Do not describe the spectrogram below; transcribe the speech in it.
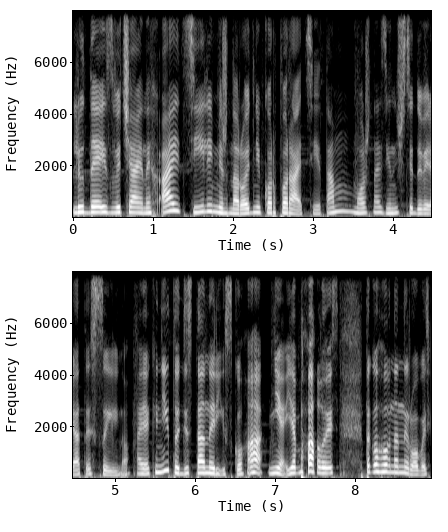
людей звичайних, а й цілі міжнародні корпорації. Там можна зіночці довіряти сильно. А як ні, тоді стане різко. А ні, я балуюсь. Такого вона не робить.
